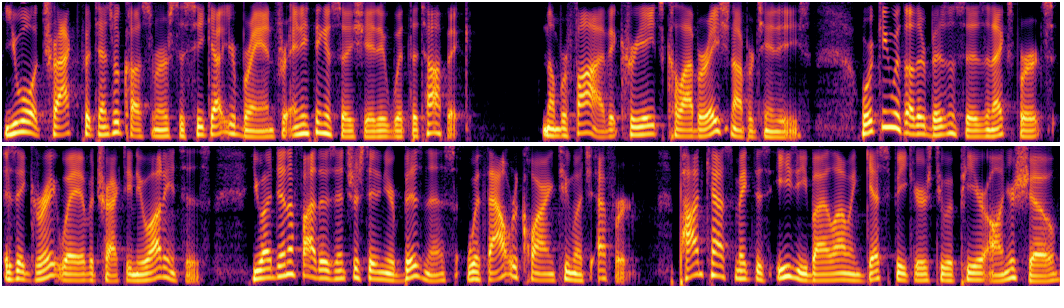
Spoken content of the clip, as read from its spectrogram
You will attract potential customers to seek out your brand for anything associated with the topic. Number five, it creates collaboration opportunities. Working with other businesses and experts is a great way of attracting new audiences. You identify those interested in your business without requiring too much effort. Podcasts make this easy by allowing guest speakers to appear on your show,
